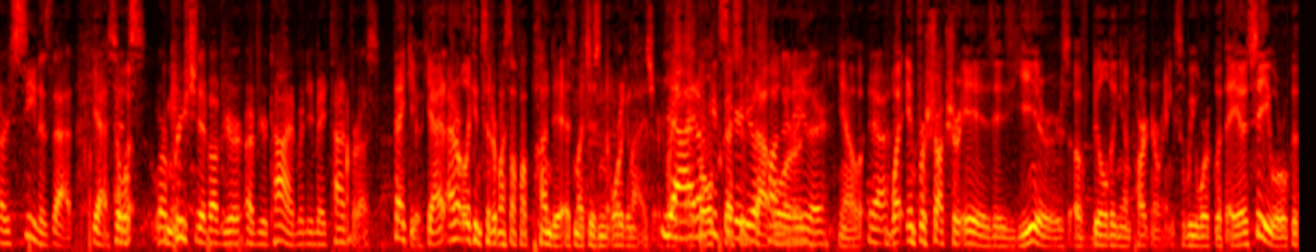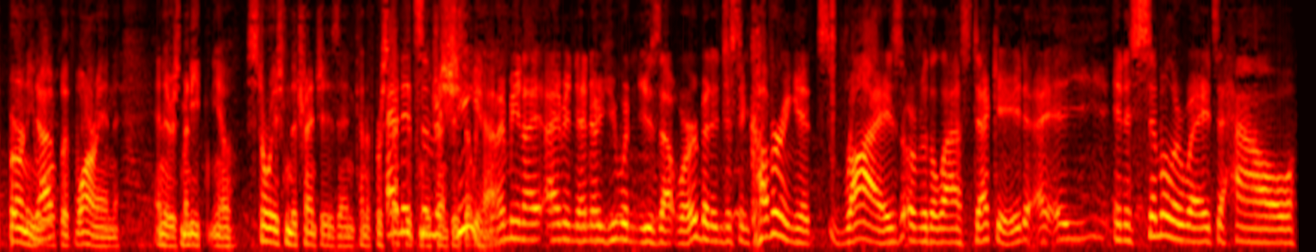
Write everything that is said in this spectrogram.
are seen as that. Yeah, so what, we're appreciative of your of your time when you make time for us. Thank you. Yeah, I don't really consider myself a pundit as much as an organizer. Yeah, right? I don't consider you a pundit either. You know, yeah. what infrastructure is is years of building and partnering. So we work with AOC, we work with Bernie, yep. we work with Warren, and there's many you know stories from the trenches and kind of perspectives from the trenches that we have. I mean, I, I mean, I know you wouldn't use that word, but in just in covering its rise over the last decade, in a similar way to how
